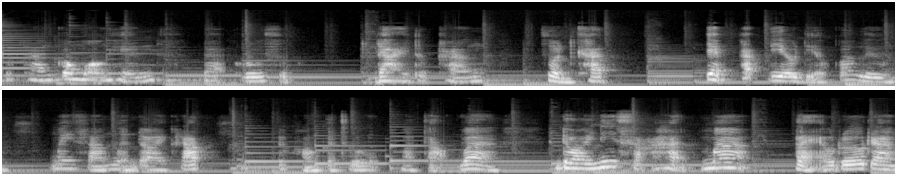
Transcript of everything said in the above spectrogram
ทุกครั้งก็มองเห็นและรู้สึกได้ทุกครั้ง ส่วนคัดเจ็บพับเดียวเดี๋ยวก็ลืม ไม่ซ้ำเหมือนดอยครับเจ้าของกระทู้มาตอบว่า ดอยนี่สาหัสมาก แผลเรื้อรัง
